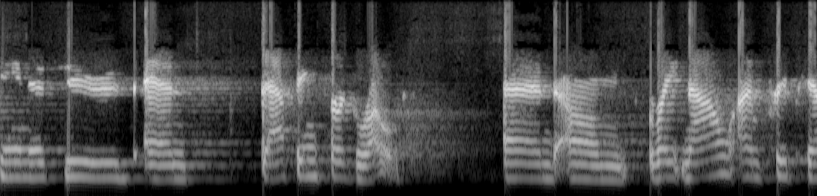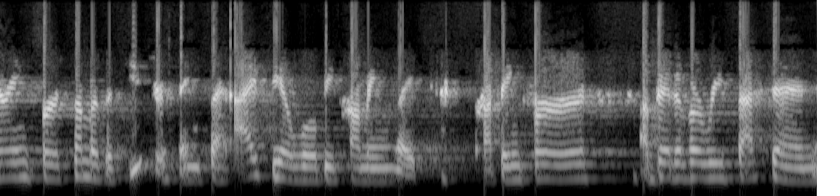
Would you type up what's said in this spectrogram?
chain issues, and staffing for growth. And um, right now, I'm preparing for some of the future things that I feel will be coming, like prepping for a bit of a recession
